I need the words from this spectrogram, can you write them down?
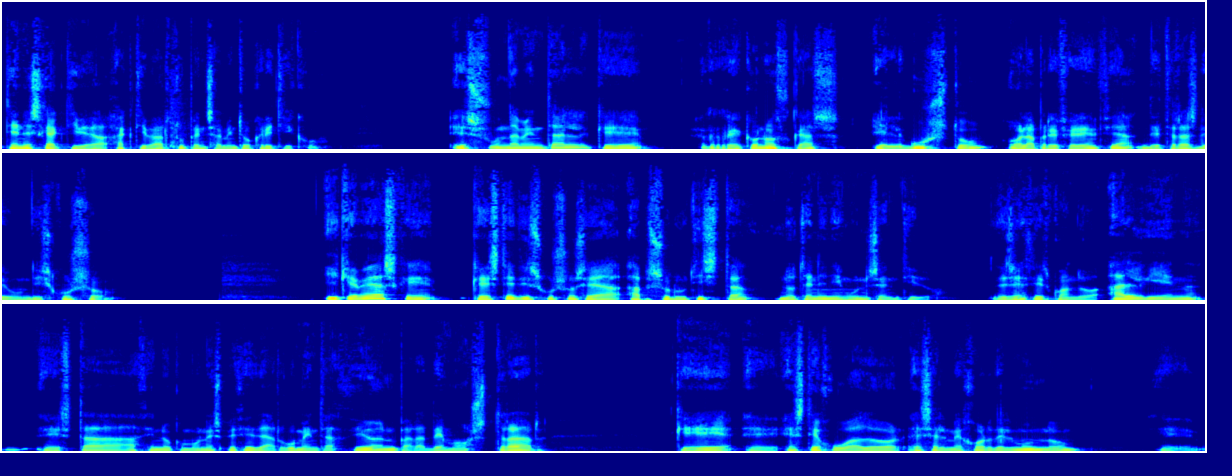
tienes que activar tu pensamiento crítico. Es fundamental que reconozcas el gusto o la preferencia detrás de un discurso. Y que veas que, que este discurso sea absolutista no tiene ningún sentido. Es decir, cuando alguien está haciendo como una especie de argumentación para demostrar que eh, este jugador es el mejor del mundo, eh,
